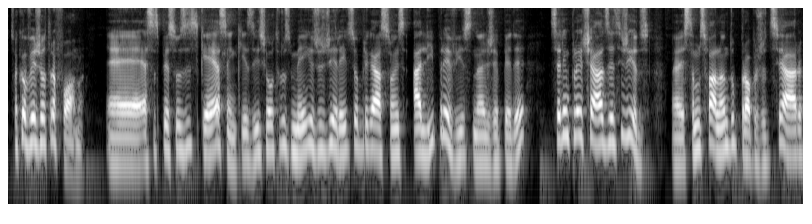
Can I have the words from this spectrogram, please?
Só que eu vejo outra forma. É, essas pessoas esquecem que existem outros meios de direitos e obrigações ali previstos na LGPD serem pleiteados e exigidos. É, estamos falando do próprio judiciário,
